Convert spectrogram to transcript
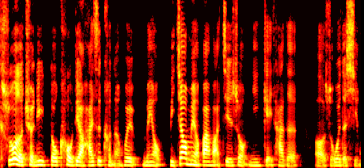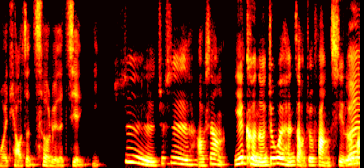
所有的权利都扣掉，还是可能会没有比较没有办法接受你给他的呃所谓的行为调整策略的建议。是，就是好像也可能就会很早就放弃了嘛，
